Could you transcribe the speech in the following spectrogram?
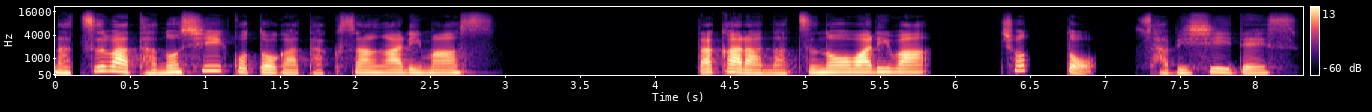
夏は楽しいことがたくさんあります。だから夏の終わりはちょっと寂しいです。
